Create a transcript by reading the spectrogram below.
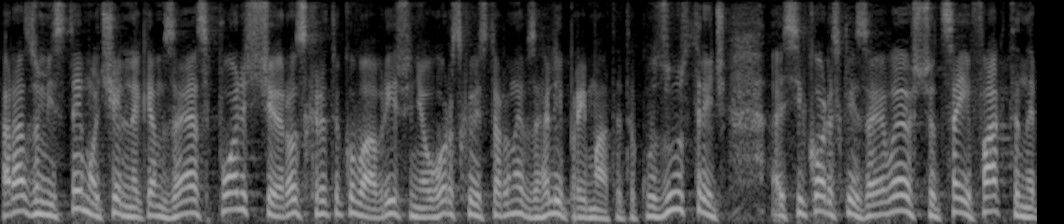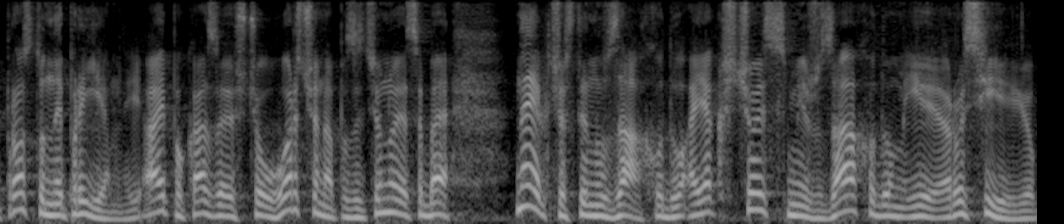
Разом із тим, очільник МЗС Польщі розкритикував рішення угорської сторони взагалі приймати таку зустріч. Е, Сікорський заявив, що цей факт не просто неприємний, а й показує, що Угорщина позиціонує себе не як частину заходу, а як щось між заходом і Росією.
